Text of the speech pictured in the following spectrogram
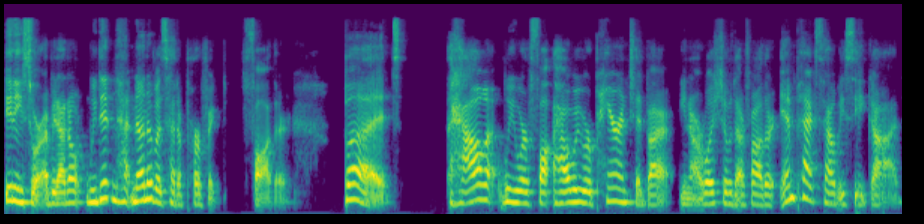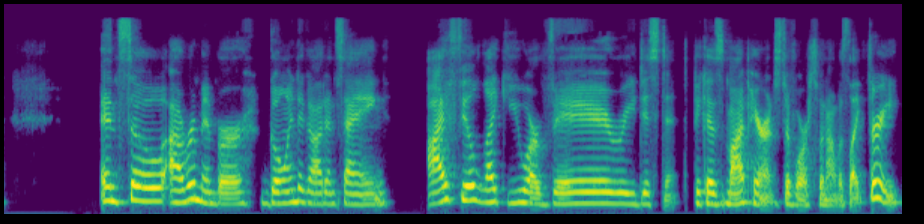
any sort. I mean, I don't, we didn't have, none of us had a perfect father, but how we were, how we were parented by, you know, our relationship with our father impacts how we see God. And so I remember going to God and saying, I feel like you are very distant because my parents divorced when I was like three.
